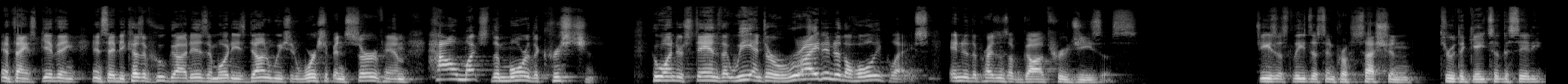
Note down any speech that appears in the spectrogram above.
and thanksgiving and say, because of who God is and what He's done, we should worship and serve Him, how much the more the Christian who understands that we enter right into the holy place, into the presence of God through Jesus. Jesus leads us in procession through the gates of the city,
